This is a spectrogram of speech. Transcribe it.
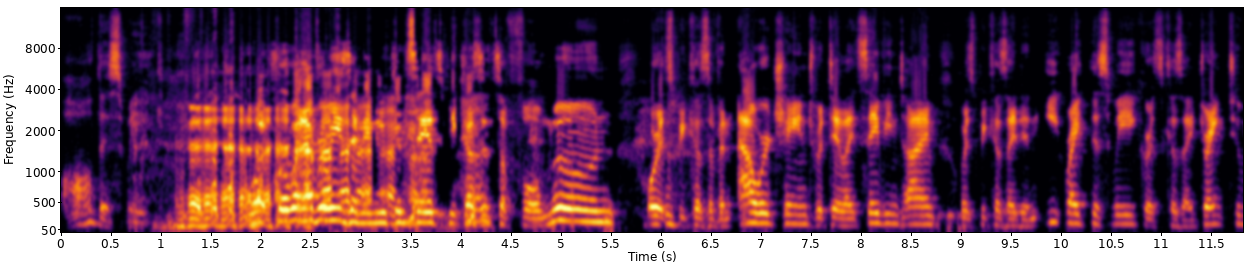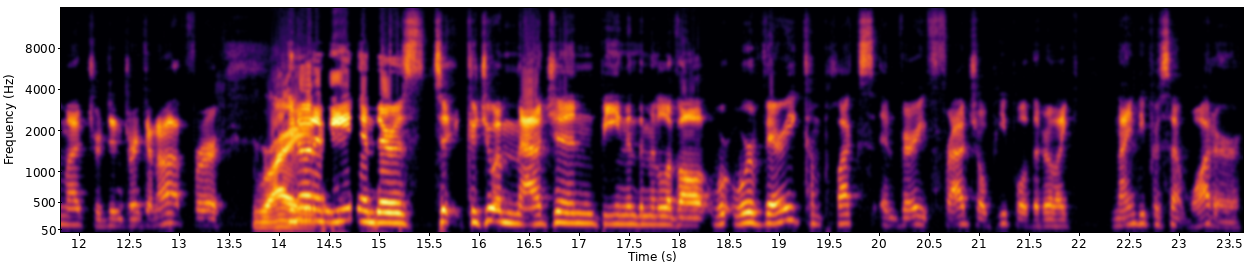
all this week. For whatever reason, and you can say it's because it's a full moon, or it's because of an hour change with daylight saving time, or it's because I didn't eat right this week, or it's because I drank too much or didn't drink enough, or right. you know what I mean? And there's, to, could you imagine being in the middle of all? We're, we're very complex and very fragile people that are like 90% water,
